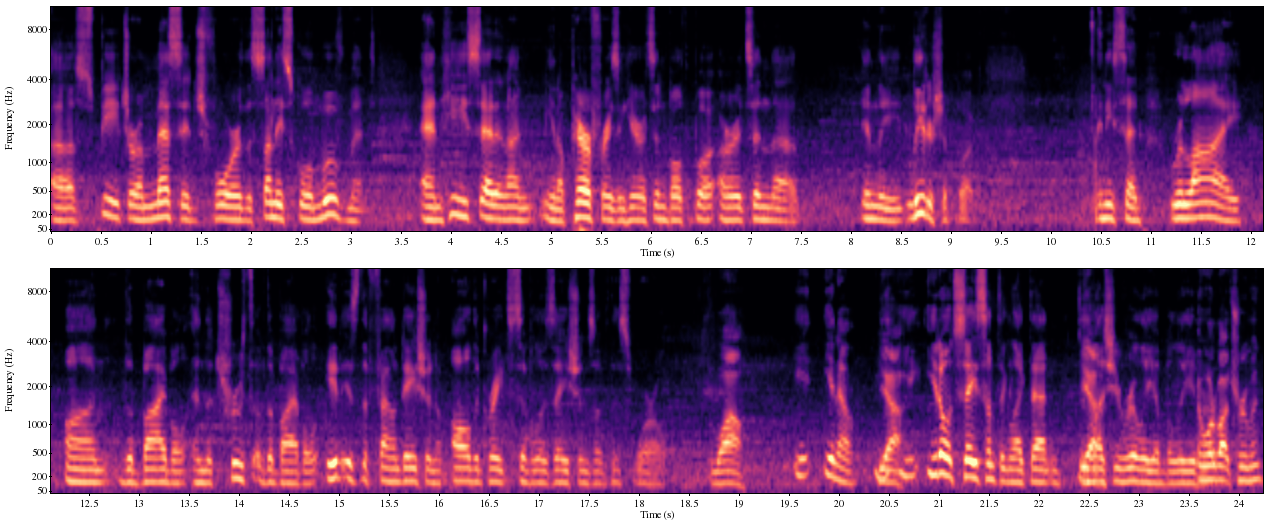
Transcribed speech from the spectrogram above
a speech or a message for the Sunday school movement and he said, and I'm you know paraphrasing here. It's in both book or it's in the in the leadership book. And he said, rely on the Bible and the truth of the Bible. It is the foundation of all the great civilizations of this world. Wow. Y- You, know, Yeah. y- you don't say something like that Yeah. unless you're really a believer. And what about Truman?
